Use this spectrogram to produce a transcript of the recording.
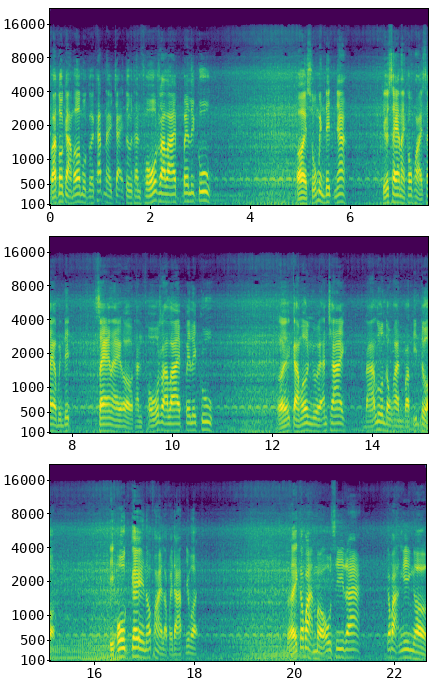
Và tôi cảm ơn một người khách này chạy từ thành phố Gia Lai Pleiku. Rồi xuống Bình Định nha. Chứ xe này không phải xe ở Bình Định. Xe này ở thành phố Gia Lai Pleiku. Đấy, cảm ơn người anh trai đã luôn đồng hành và tin tưởng thì ok nó phải là phải đạt như vậy đấy các bạn mở oxy ra các bạn nghi ngờ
